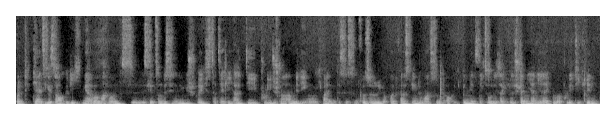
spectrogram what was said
Und die einzige Sorge, die ich mir aber mache, und das ist jetzt so ein bisschen im Gespräch, ist tatsächlich halt die politischen Rahmenbedingungen. Ich meine, das ist ein friseuriger Podcast, den du machst, und auch ich bin jetzt nicht so, dieser, ich will ständig an jeder Ecke über Politik reden,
